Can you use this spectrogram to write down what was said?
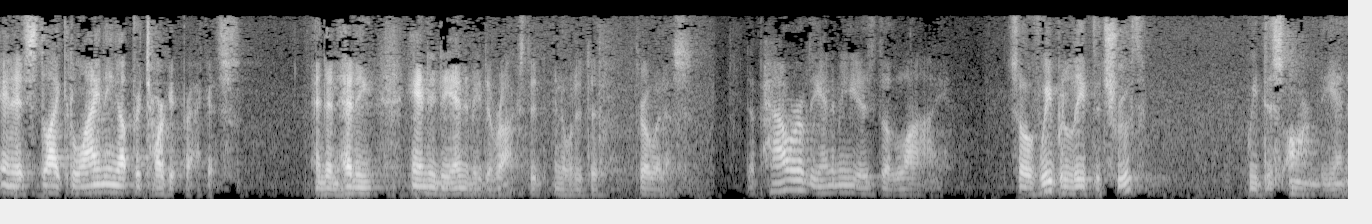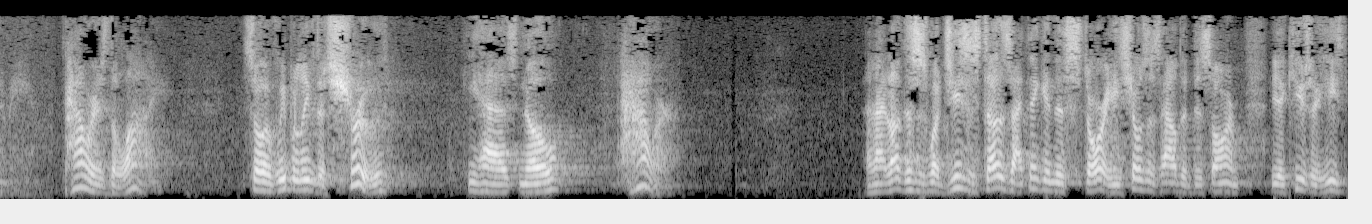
And it's like lining up for target brackets and then heading, handing the enemy the rocks to, in order to throw at us. The power of the enemy is the lie. So if we believe the truth, we disarm the enemy. Power is the lie. So if we believe the truth, he has no power. And I love this is what Jesus does, I think, in this story. He shows us how to disarm the accuser. He's,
